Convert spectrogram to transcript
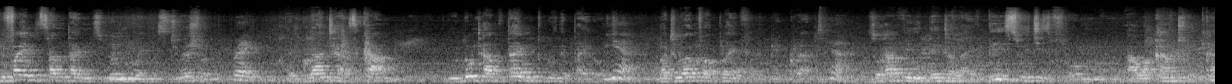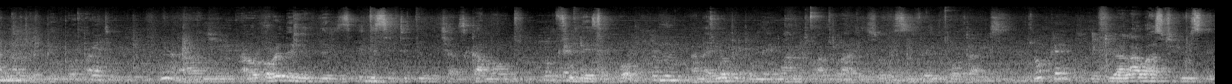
you find sometimes when mm-hmm. you are in a situation, Right. the grant has come, you don't have time to do the pilot. Yeah. But you want to apply for a big grant. Yeah. So having data like this, which is from our country, can actually be important. Yeah. Um, already there is EDCTP which has come out a few days ago, Mhm. and I know people may want to apply. So this is very important. Okay. If you allow us to use the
